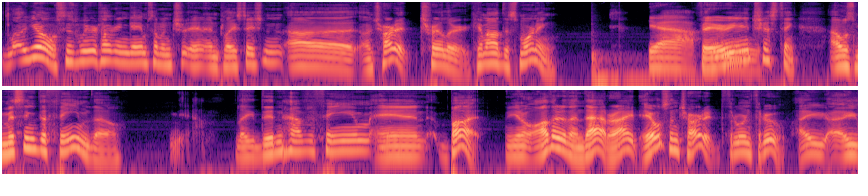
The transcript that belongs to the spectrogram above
you know, since we were talking games on and PlayStation, uh, Uncharted trailer came out this morning. Yeah, very Ooh. interesting. I was missing the theme though. Yeah, like didn't have the theme, and but you know, other than that, right? It was Uncharted through and through. I, I,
